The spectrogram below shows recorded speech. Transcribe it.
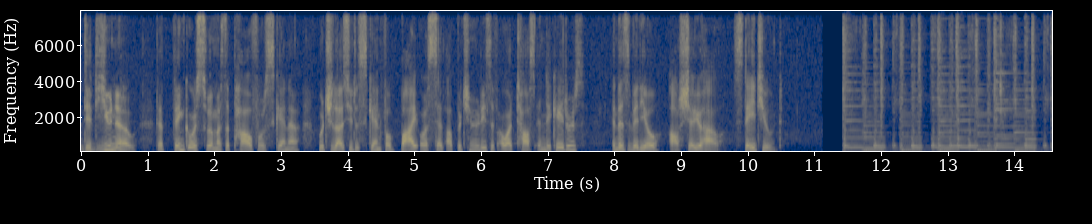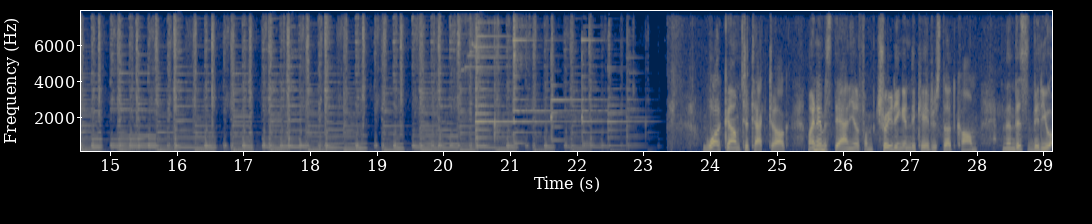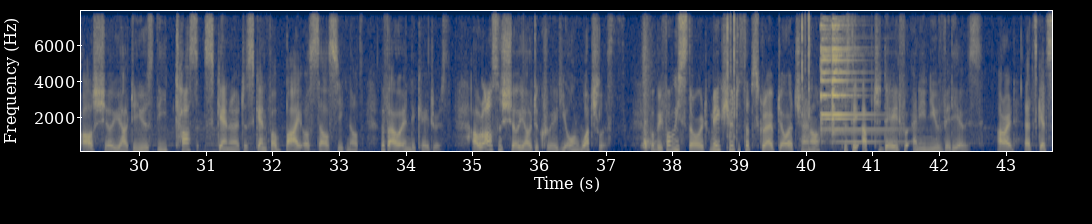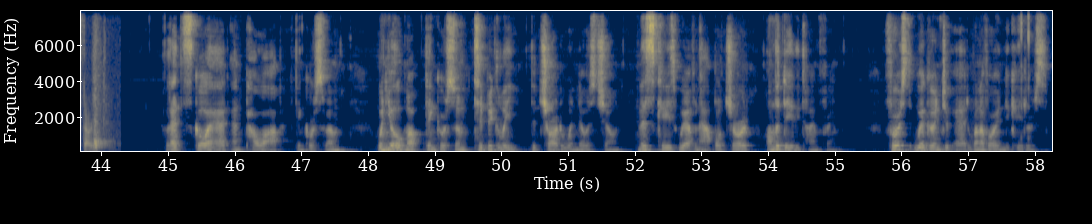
Did you know that Thinkorswim has a powerful scanner which allows you to scan for buy or sell opportunities of our TOS indicators? In this video, I'll show you how. Stay tuned. Welcome to Tech Talk. My name is Daniel from tradingindicators.com and in this video I'll show you how to use the TOS scanner to scan for buy or sell signals with our indicators. I will also show you how to create your own watch lists. But before we start, make sure to subscribe to our channel to stay up to date for any new videos. Alright, let's get started. Let's go ahead and power up Thinkorswim. When you open up Thinkorswim, typically the chart window is shown. In this case, we have an Apple chart on the daily time frame. First, we're going to add one of our indicators.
